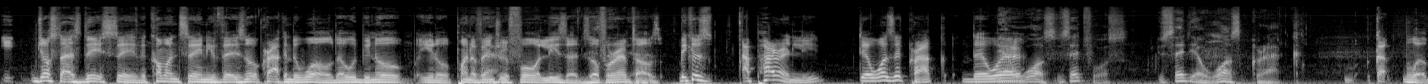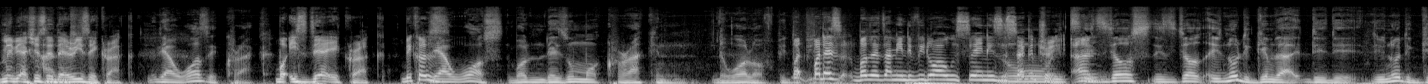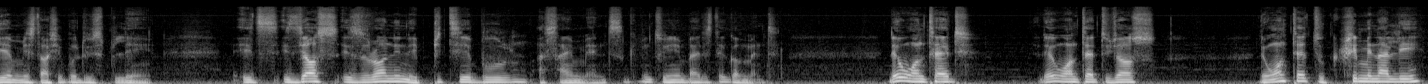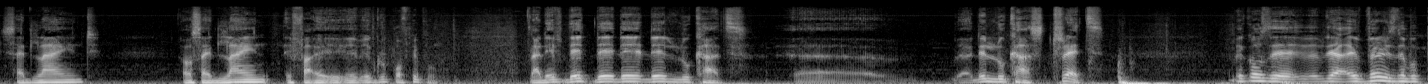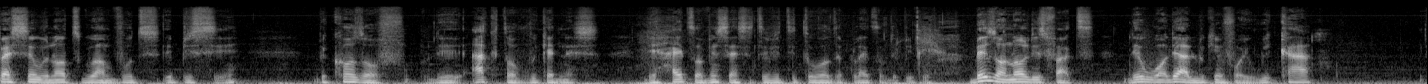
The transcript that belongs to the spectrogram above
i- just as they say, the common saying, if there is no crack in the wall, there would be no, you know, point of entry for lizards or for reptiles. Because apparently there was a crack. There were, There was. You said was. You said there was crack. Well, maybe I should say And- there is a crack. There was a crack. But is there a crack? Because There was, but there's no more cracking the wall of PDP. But but there's but there's an individual who's saying he's the No, secretary. It's, and it's just it's just you know the game that the, the you know the game Mr. Osibodu is playing. It's it's just is running a pitiable assignment given to him by the state government. They wanted they wanted to just they wanted to criminally sideline or sideline a, a, a, group of people that they they they they, they look at uh, they look as threat because they, they are a very reasonable person will not go and vote APC because of the act of wickedness, the height of insensitivity towards the plight of the people. Based on all these facts, they want they are looking for a weaker,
